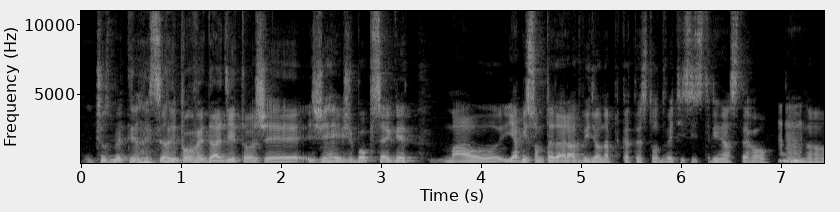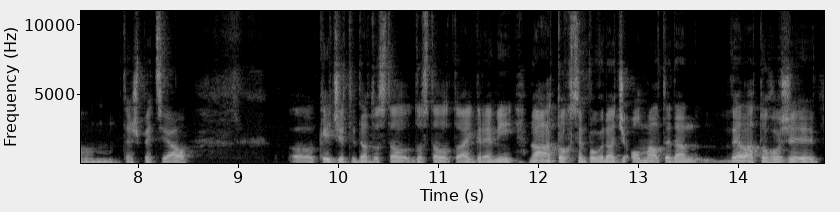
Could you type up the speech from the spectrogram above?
čo sme tým chceli povedať je to, že, že hej, že Bob Saget mal, ja by som teda rád videl napríklad ten z toho 2013. Mm-hmm. ten, um, ten špeciál, keďže teda dostal, dostalo to aj Grammy. No a to chcem povedať, že on mal teda veľa toho, že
